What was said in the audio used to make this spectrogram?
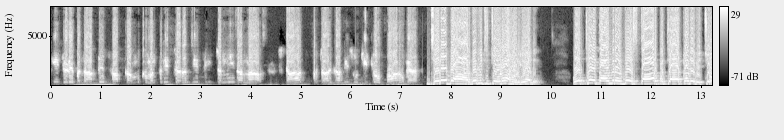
ਕਿ ਜਿਹੜੇ ਪੰਜਾਬ ਦੇ ਸਾਬਕਾ ਮੁੱਖ ਮੰਤਰੀ ਚਰਨਜੀਤ ਸਿੰਘ ਚੰਨੀ ਦਾ ਨਾਮ ਸਟਾਰ ਪ੍ਰਚਾਰਕਾਂ ਦੀ ਸੂਚੀ ਚੋਂ ਬਾਹਰ ਹੋ ਗਿਆ ਜਿਹੜੇ ਬਿਹਾਰ ਦੇ ਵਿੱਚ ਚੋਣਾਂ ਹੋ ਰਹੀਆਂ ਨੇ, ਉੱਥੇ ਕਾਂਗਰਸ ਦੇ ਸਟਾਰ ਪ੍ਰਚਾਰਕਾਂ ਦੇ ਵਿੱਚੋਂ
